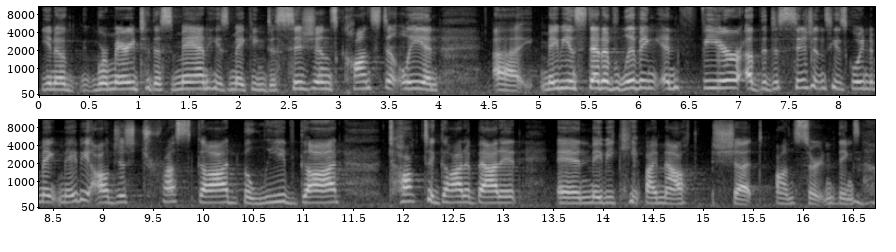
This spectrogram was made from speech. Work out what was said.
you know, we're married to this man. He's making decisions constantly. And, uh, maybe instead of living in fear of the decisions he's going to make, maybe I'll just trust God, believe God, talk to God about it, and maybe keep my mouth shut on certain things. Mm-hmm.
